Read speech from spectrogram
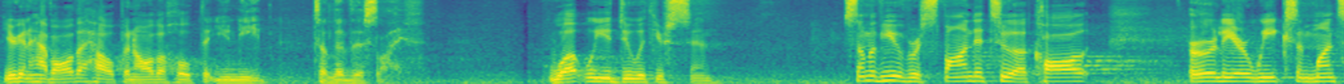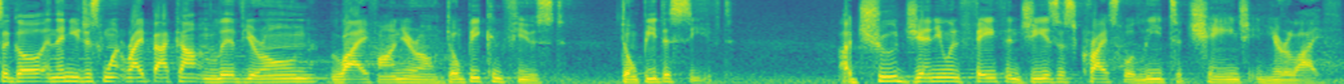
you're going to have all the help and all the hope that you need to live this life. What will you do with your sin? Some of you have responded to a call earlier weeks and months ago, and then you just went right back out and lived your own life on your own. Don't be confused. Don't be deceived. A true, genuine faith in Jesus Christ will lead to change in your life.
